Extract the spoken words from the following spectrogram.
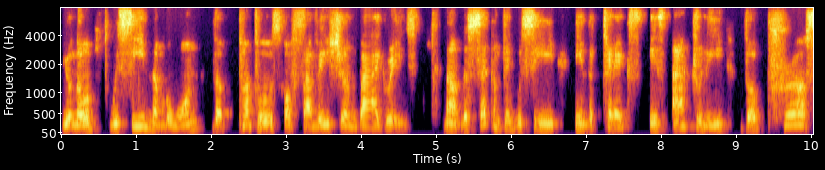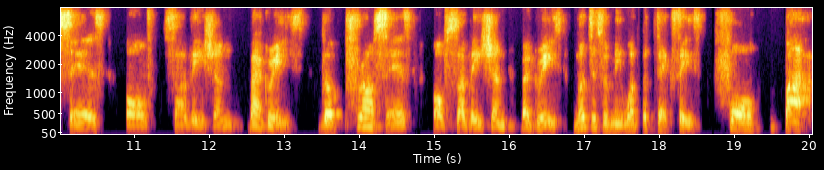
you know, we see number one, the purpose of salvation by grace. Now, the second thing we see in the text is actually the process of salvation by grace. The process of salvation by grace. Notice with me what the text says for bar.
